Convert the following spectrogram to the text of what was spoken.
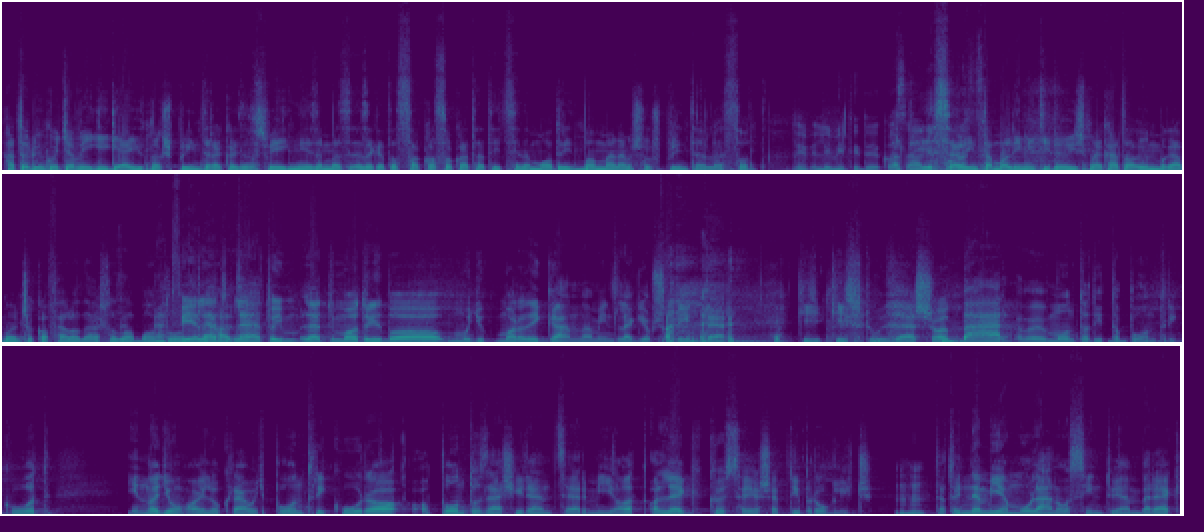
Hát örülünk, hogyha végig eljutnak sprinterek, hogy most végignézem ezeket a szakaszokat, hát itt szerintem Madridban már nem sok sprinter lesz ott. Limit idők hát Szerintem a limit idő is, meg hát a önmagában csak a feladás az abban. Hát fél, lehet, lehet, hogy, lehet, hogy Madridban mondjuk marad egy Ganna, mint legjobb sprinter kis túlzással. Bár mondtad itt a pontrikót, én nagyon hajlok rá, hogy pontrikóra a pontozási rendszer miatt a legközhelyesebb tip Roglic. Uh-huh. Tehát, hogy nem ilyen Molánó szintű emberek,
